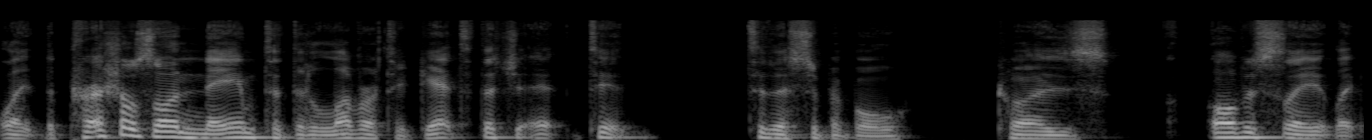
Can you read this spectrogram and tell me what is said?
like the pressure's on them to deliver to get to the to to the Super Bowl because obviously like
